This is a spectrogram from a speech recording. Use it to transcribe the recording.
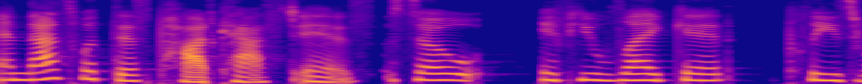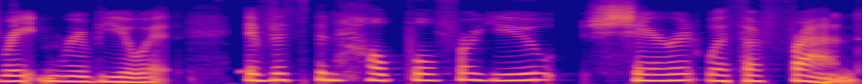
And that's what this podcast is. So if you like it, please rate and review it. If it's been helpful for you, share it with a friend,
